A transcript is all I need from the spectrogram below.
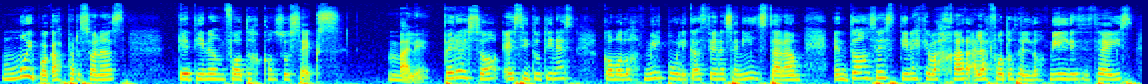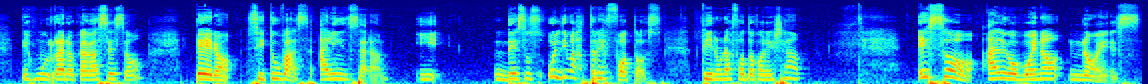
muy pocas personas, que tienen fotos con su ex. Vale, pero eso es si tú tienes como 2.000 publicaciones en Instagram, entonces tienes que bajar a las fotos del 2016, que es muy raro que hagas eso, pero si tú vas al Instagram y de sus últimas tres fotos tiene una foto con ella, eso algo bueno no es.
